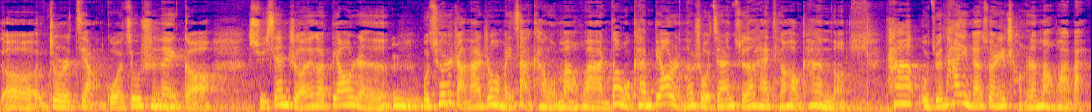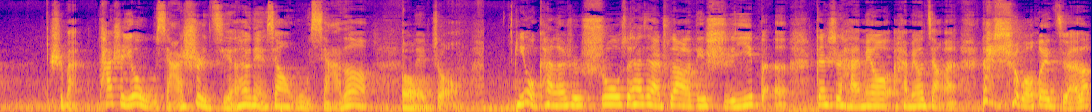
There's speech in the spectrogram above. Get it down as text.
呃，就是讲过，就是那个许仙哲那个镖人。嗯我确实长大之后没咋看过漫画，但我看镖人的时候，我竟然觉得还挺好看的。他，我觉得他应该算是一成人漫画吧，是吧？它是一个武侠世界，它有点像武侠的那种。因为我看的是书，所以他现在出到了第十一本，但是还没有还没有讲完。但是我会觉得，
